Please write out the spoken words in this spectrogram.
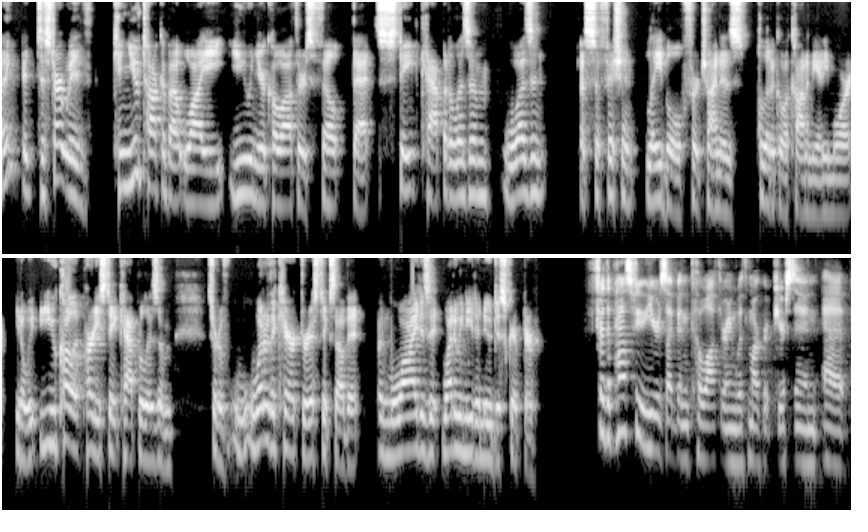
I think to start with, can you talk about why you and your co authors felt that state capitalism wasn't a sufficient label for China's political economy anymore. You know, you call it party state capitalism. Sort of what are the characteristics of it and why does it why do we need a new descriptor? For the past few years, I've been co-authoring with Margaret Pearson at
